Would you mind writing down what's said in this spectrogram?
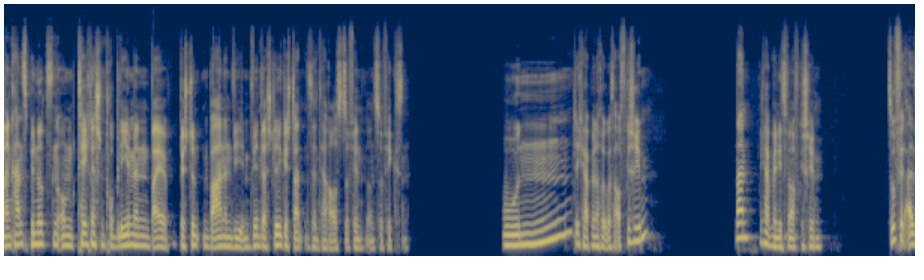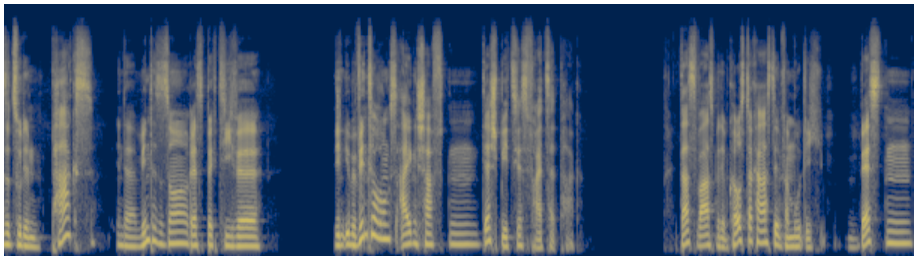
Man kann es benutzen, um technischen Problemen bei bestimmten Bahnen, die im Winter stillgestanden sind, herauszufinden und zu fixen. Und ich habe mir noch irgendwas aufgeschrieben. Nein, ich habe mir nichts mehr aufgeschrieben. So viel also zu den Parks in der Wintersaison, respektive den Überwinterungseigenschaften der Spezies Freizeitpark. Das war's mit dem Coastercast, dem vermutlich besten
